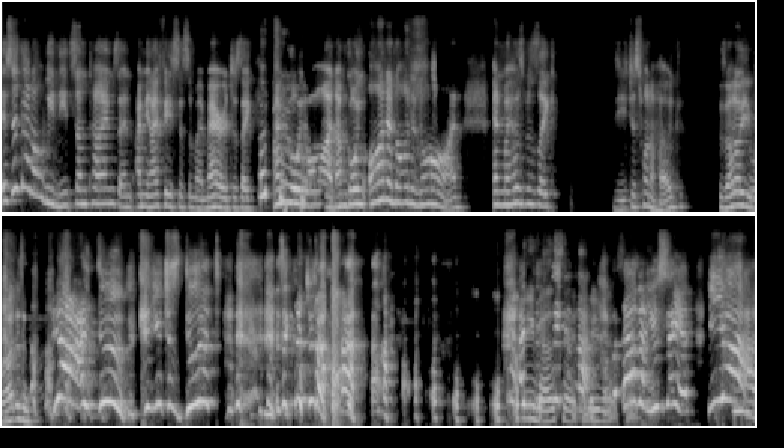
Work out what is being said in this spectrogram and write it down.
isn't that all we need sometimes? And I mean, I face this in my marriage. It's like So I'm going on, I'm going on and on and on, and my husband's like, "Do you just want a hug? Is that all you want?" It's like, "Yeah, I do. Can you just do it?" it's like I just. Very well think said. Very well but now that you say it, yeah.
